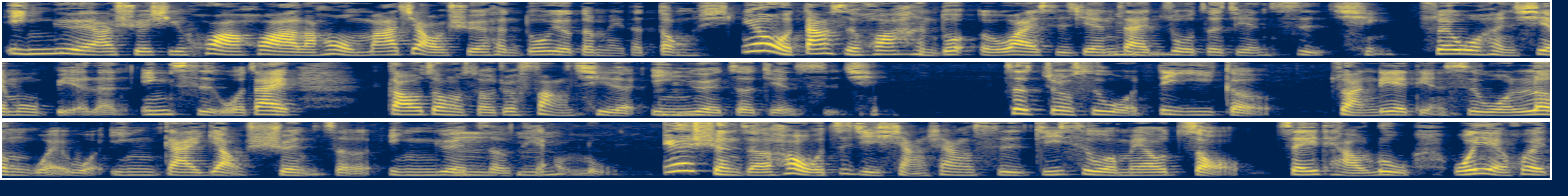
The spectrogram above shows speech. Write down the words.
音乐啊，学习画画。然后我妈叫我学很多有的没的东西，因为我当时花很多额外时间在做这件事情，所以我很羡慕别人。因此我在。高中的时候就放弃了音乐这件事情，这就是我第一个转捩点。是我认为我应该要选择音乐这条路，因为选择后我自己想象是，即使我没有走这一条路，我也会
